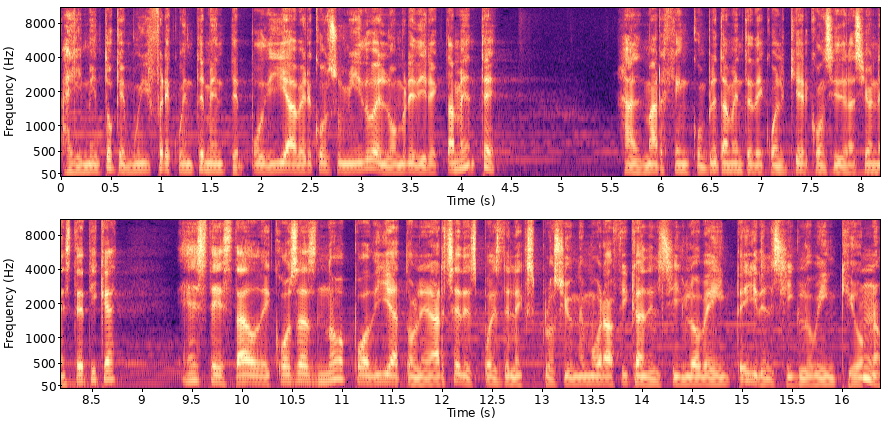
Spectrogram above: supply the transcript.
alimento que muy frecuentemente podía haber consumido el hombre directamente. Al margen completamente de cualquier consideración estética, este estado de cosas no podía tolerarse después de la explosión demográfica del siglo XX y del siglo XXI.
